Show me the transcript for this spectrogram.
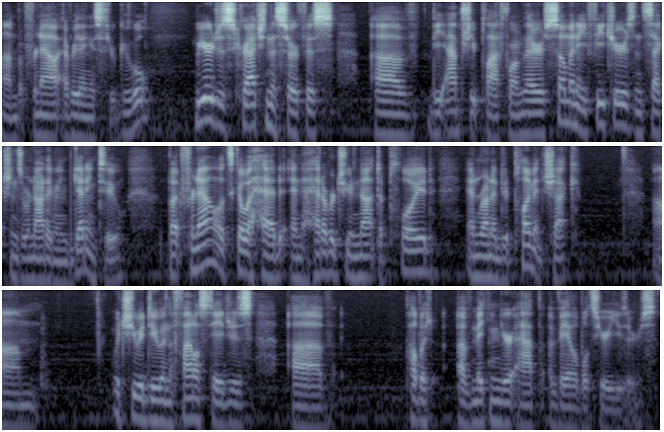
Um, but for now, everything is through Google. We are just scratching the surface of the AppSheet platform. There are so many features and sections we're not even getting to, but for now, let's go ahead and head over to not deployed and run a deployment check, um, which you would do in the final stages of, publish, of making your app available to your users.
